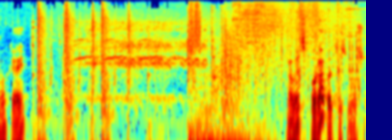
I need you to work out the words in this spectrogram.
Okej. Nawet sporawe to złoże.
